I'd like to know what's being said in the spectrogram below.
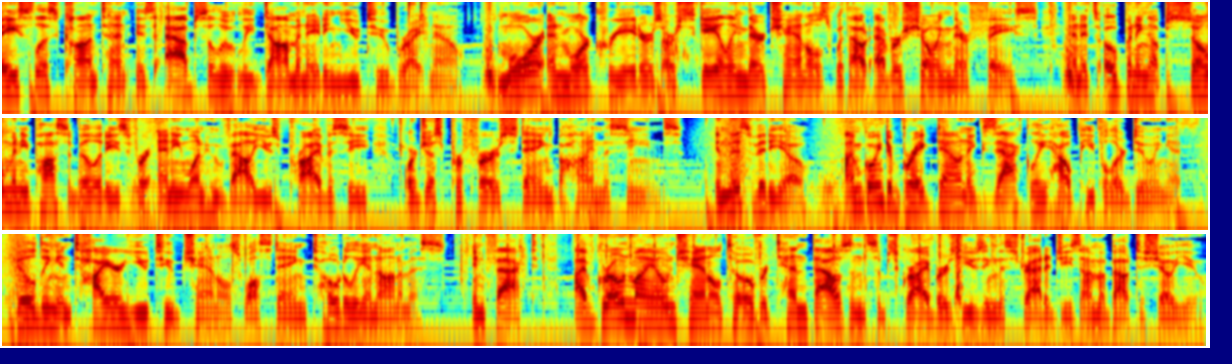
Faceless content is absolutely dominating YouTube right now. More and more creators are scaling their channels without ever showing their face, and it's opening up so many possibilities for anyone who values privacy or just prefers staying behind the scenes. In this video, I'm going to break down exactly how people are doing it, building entire YouTube channels while staying totally anonymous. In fact, I've grown my own channel to over 10,000 subscribers using the strategies I'm about to show you.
